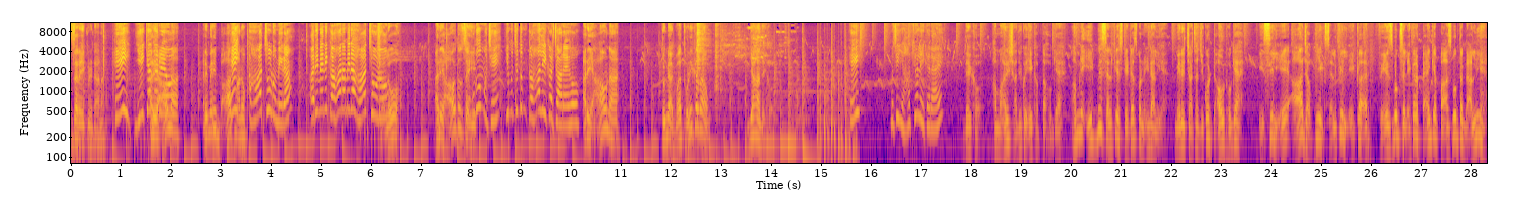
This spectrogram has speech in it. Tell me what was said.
जरा एक मिनट आना। हे ये क्या अरे कर रहे हो? ना। अरे मेरी बात हे, मानो। हाथ छोड़ो मेरा। अरे मैंने कहा ना मेरा हाथ छोड़ो। चलो। अरे आओ तो सही। छोड़ो मुझे। ये मुझे तुम कहाँ लेकर जा रहे हो? अरे आओ ना। तुम्हें अखबार थोड़ी कर रहा हूँ। यहाँ देखो। मुझे यहाँ क्यों लेकर आए? देखो हमारी शादी को एक हफ़्ता हो गया है। हमने एक भी सेल्फी स्टेटस पर नहीं डाली है। मेरे चाचा जी को डाउट हो गया है। इसीलिए आज अपनी एक सेल्फी लेकर फेसबुक से लेकर बैंक के पासबुक तक डालनी है।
